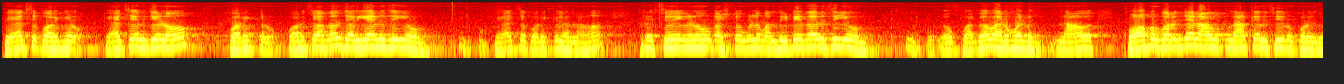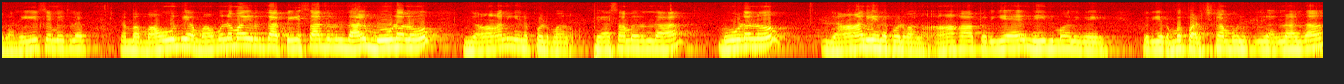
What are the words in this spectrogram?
பேச்சை குறைக்கணும். பேச்சை என்ன செய்யணும்? குறைக்கணும். குறைச்சாதான் சரியான செய்யும்? இருக்கும். பேச்சை குறைக்கலன்னா பிரச்சனைகளும் கஷ்டங்களும் வந்துக்கிட்டே தானே செய்யும் இருக்கும் நம்ம பார்த்தா வரமாட்டேங்குது நான் கோபம் குறைஞ்சா நாவுக்கு நாக்கு என்ன செய்யணும் குறைஞ்சிடும் அதே சமயத்தில் நம்ம மௌனிய மௌனமாக இருந்தால் பேசாது இருந்தால் மூடலும் ஞானி எனப்படுவானோ பேசாமல் இருந்தால் மூடனும் ஞானி எனப்படுவானோ ஆஹா பெரிய நீதிமானிவே பெரிய ரொம்ப படிச்சுட்டான் போலுக்கு அதனால தான்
